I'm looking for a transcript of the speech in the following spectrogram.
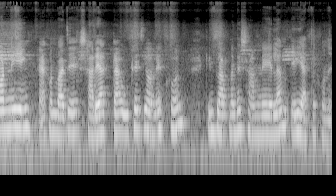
মর্নিং এখন বাজে সাড়ে আটটা, উঠেছি অনেকক্ষণ, কিন্তু আপনাদের সামনে এলাম এই এতক্ষণে।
